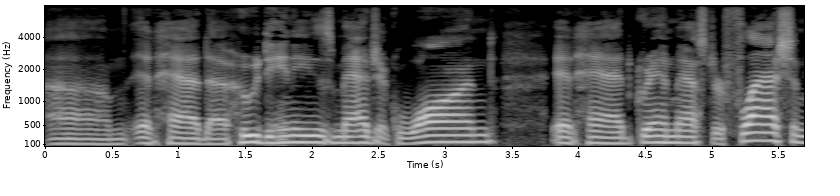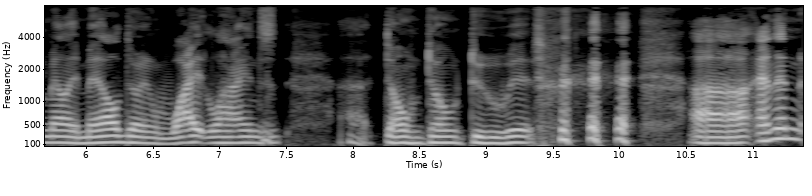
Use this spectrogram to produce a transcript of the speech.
Um, it had uh, Whodini's "Magic Wand." It had Grandmaster Flash and Melle Mel doing "White Lines." Uh, don't don't do it. uh, and then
